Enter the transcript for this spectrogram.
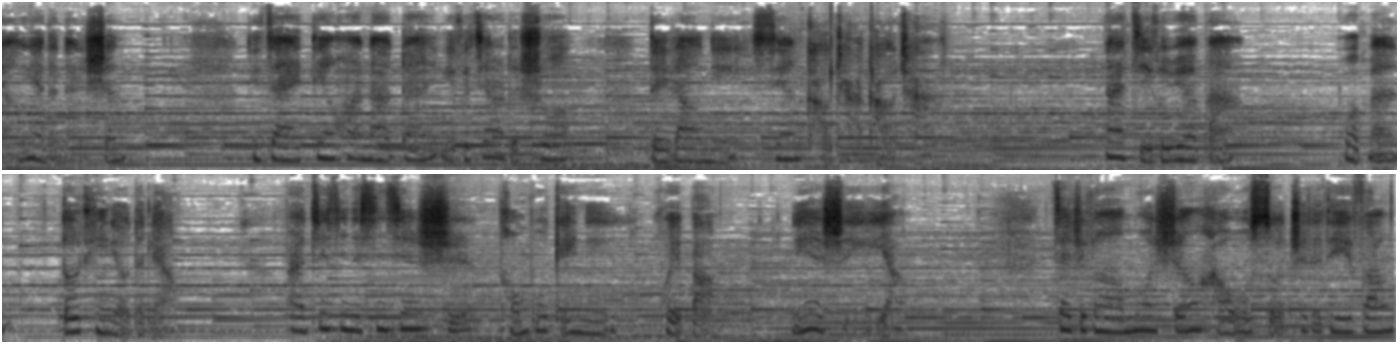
养眼的男生。你在电话那端一个劲儿地说，得让你先考察考察。那几个月吧，我们都挺有的聊，把最近的新鲜事同步给你。汇报，你也是一样。在这个陌生、毫无所知的地方，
